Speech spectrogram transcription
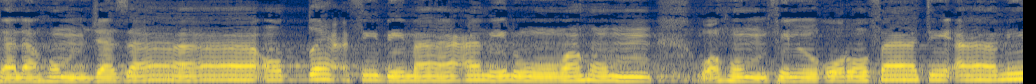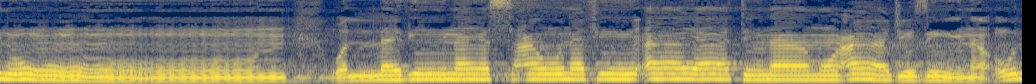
لهم جزاء الضعف بما عملوا وهم وهم في الغرفات آمنون. والذين يسعون في آياتنا معاجزين أولئك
